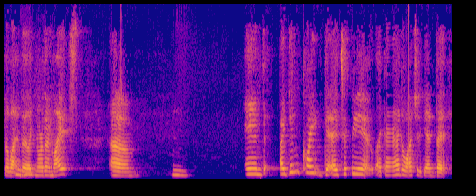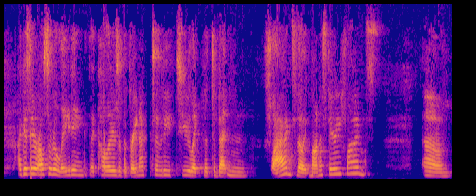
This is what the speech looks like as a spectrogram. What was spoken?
the li- the like Mm-hmm. northern lights. Um, Hmm. and I didn't quite get. It took me like I had to watch it again, but I guess they were also relating the colors of the brain activity to like the Tibetan flags, the like monastery flags. Um,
